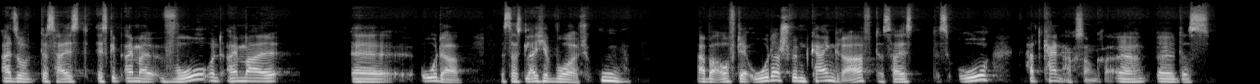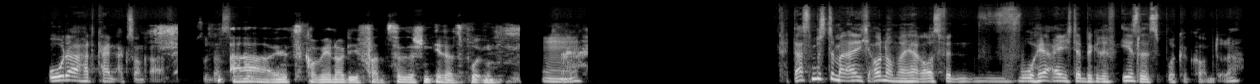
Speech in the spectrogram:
Also, das heißt, es gibt einmal wo und einmal äh, oder. Das ist das gleiche Wort. U aber auf der Oder schwimmt kein Graph. Das heißt, das O hat kein Axon, äh, äh, das Oder hat kein Axongrad. sodass- Ah, jetzt kommen hier noch die französischen Eselsbrücken. Mhm. Das müsste man eigentlich auch noch mal herausfinden, woher eigentlich der Begriff Eselsbrücke kommt, oder?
